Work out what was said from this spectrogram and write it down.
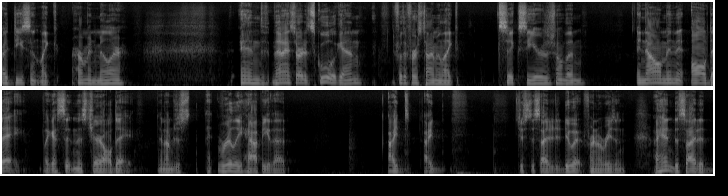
a decent like Herman Miller. And then I started school again for the first time in like six years or something. And now I'm in it all day. Like I sit in this chair all day. And I'm just really happy that I, I just decided to do it for no reason. I hadn't decided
